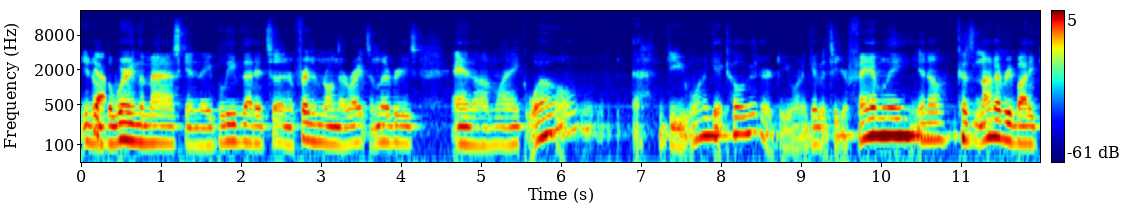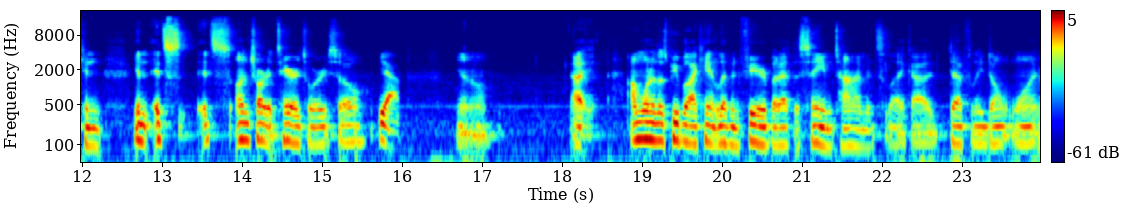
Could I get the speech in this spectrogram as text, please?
you know Yeah. the wearing the mask, and they believe that it's an infringement on their rights and liberties. And I'm like, well, do you want to get COVID or do you want to give it to your family? You know, because not everybody can. You know, it's it's uncharted territory, so Yeah, you know i i'm one of those people i can't live in fear but at the same time it's like i definitely don't want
